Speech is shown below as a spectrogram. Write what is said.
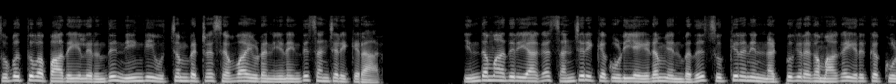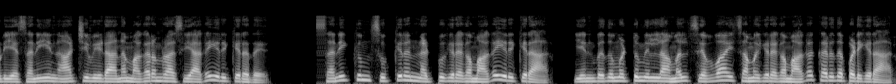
சுபத்துவ பாதையிலிருந்து நீங்கி உச்சம் பெற்ற செவ்வாயுடன் இணைந்து சஞ்சரிக்கிறார். இந்த மாதிரியாக சஞ்சரிக்கக்கூடிய இடம் என்பது சுக்கிரனின் நட்பு கிரகமாக இருக்கக்கூடிய சனியின் ஆட்சி வீடான மகரம் ராசியாக இருக்கிறது. சனிக்கும் சுக்கிரன் நட்பு கிரகமாக இருக்கிறார். என்பது மட்டுமில்லாமல் செவ்வாய் சமகிரகமாக கருதப்படுகிறார்.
